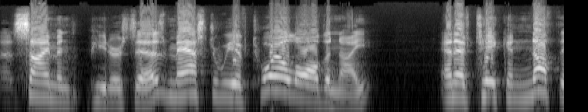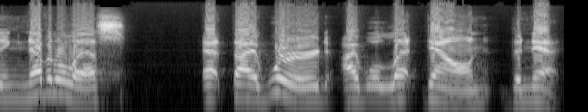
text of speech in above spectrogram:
uh, Simon Peter says, Master, we have toiled all the night and have taken nothing. Nevertheless, at thy word, I will let down the net.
